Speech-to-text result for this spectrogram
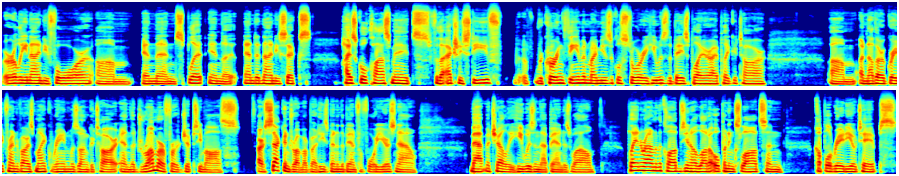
early 94, um, and then split in the end of 96. High school classmates for the actually Steve, recurring theme in my musical story. He was the bass player. I played guitar. Um, another great friend of ours, Mike Rain, was on guitar, and the drummer for Gypsy Moths, our second drummer, but he's been in the band for four years now, Matt Michelli, he was in that band as well. Playing around in the clubs, you know, a lot of opening slots and a couple of radio tapes.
